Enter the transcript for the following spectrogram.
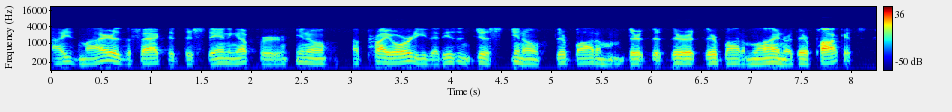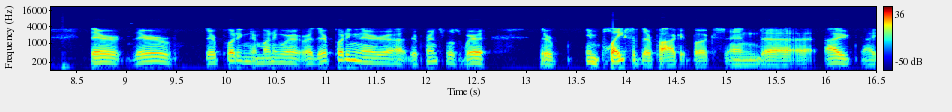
I admire the fact that they're standing up for you know a priority that isn't just you know their bottom their their their bottom line or their pockets they're they're they're putting their money where or they're putting their uh, their principles where they're in place of their pocketbooks, and uh, I I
